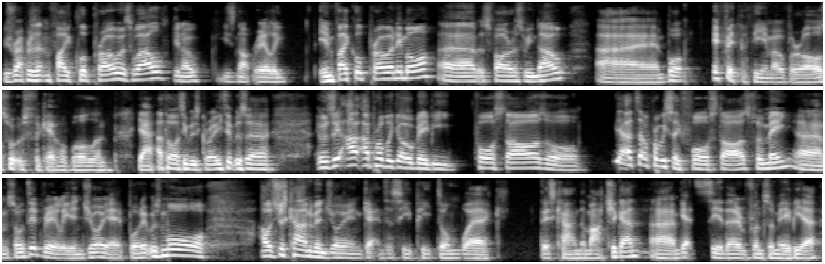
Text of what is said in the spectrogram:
he's representing Fight Club Pro as well. You know, he's not really in Fight Club Pro anymore, uh, as far as we know. Um, but it fit the theme overall, so it was forgivable. And yeah, I thought it was great. It was a, it was. I'd probably go maybe four stars or yeah, I'd probably say four stars for me. Um, so I did really enjoy it, but it was more. I was just kind of enjoying getting to see Pete Dunne work this kind of match again. Mm. Um, get to see it there in front of maybe a.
